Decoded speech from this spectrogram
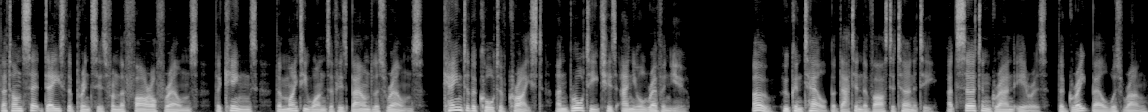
that on set days the princes from the far off realms, the kings, the mighty ones of his boundless realms, came to the court of Christ, and brought each his annual revenue. Oh, who can tell but that in the vast eternity, at certain grand eras, the great bell was rung,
